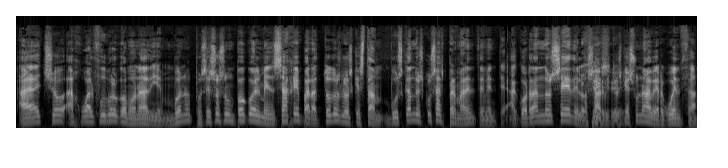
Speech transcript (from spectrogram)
ha hecho, ha jugado al fútbol como nadie. Bueno, pues eso es un poco el mensaje para todos los que están buscando excusas permanentemente, acordándose de los Sí, árbitros, sí. que es una vergüenza,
